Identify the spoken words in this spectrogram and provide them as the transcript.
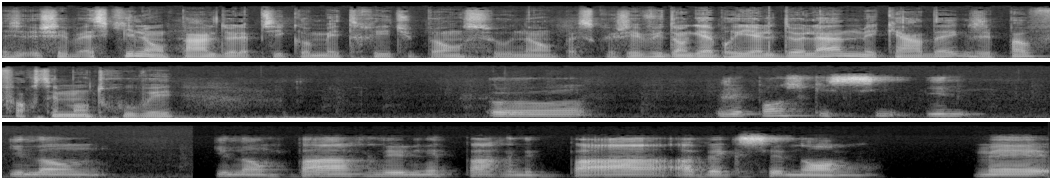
est-ce qu'il en parle de la psychométrie, tu penses ou non? Parce que j'ai vu dans Gabriel Delanne, mais Kardec, j'ai pas forcément trouvé je pense qu'ici, il, il, en, il en parle, il ne parle pas avec ses noms. Mais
